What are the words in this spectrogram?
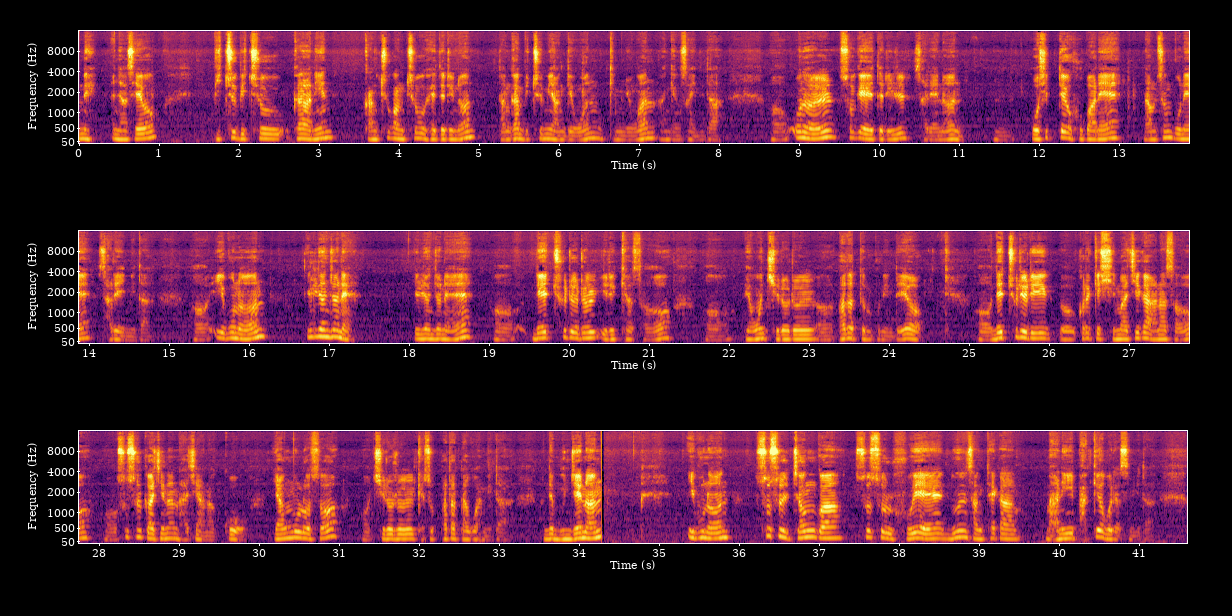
네, 안녕하세요. 비추비추가 아닌 강추강추 해드리는 단감 비추미 안경원 김용환 안경사입니다. 어, 오늘 소개해드릴 사례는 음, 50대 후반의 남성분의 사례입니다. 어, 이분은 1년 전에 1년 전에 어, 뇌출혈을 일으켜서 어, 병원 치료를 어, 받았던 분인데요. 어, 뇌출혈이 어, 그렇게 심하지가 않아서 어, 수술까지는 하지 않았고 약물로서 어, 치료를 계속 받았다고 합니다. 근데 문제는 이분은 수술 전과 수술 후에 눈 상태가 많이 바뀌어 버렸습니다.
